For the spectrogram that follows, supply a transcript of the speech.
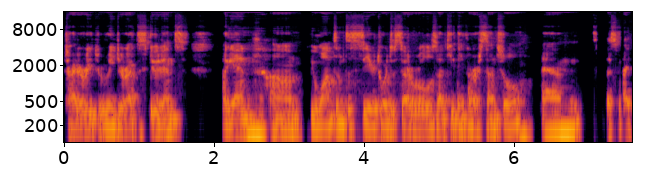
try to re- redirect the students again um, you want them to steer towards a set of rules that you think are essential and this might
